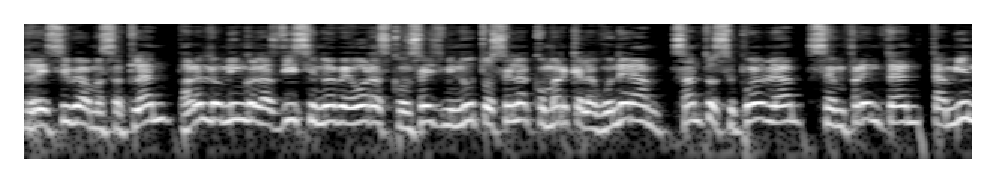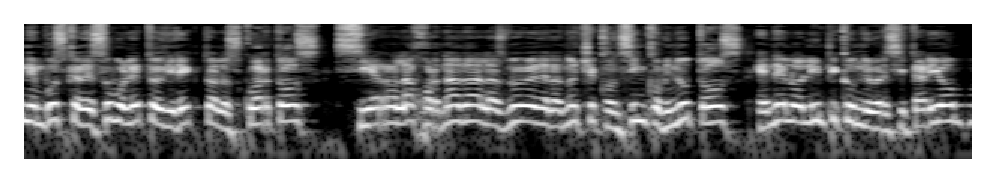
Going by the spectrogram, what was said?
recibe a Mazatlán. Para el domingo a las 19 horas con 6 minutos en la comarca lagunera, Santos y Puebla se enfrentan también en busca de su boleto directo a los cuartos. Cierra la jornada a las 9 de la noche con 5 minutos en el Olímpico Universitario,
